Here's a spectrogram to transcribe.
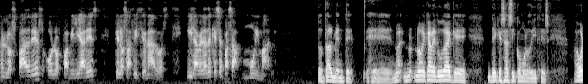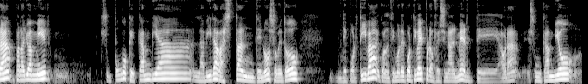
los padres o los familiares que los aficionados. Y la verdad es que se pasa muy mal. Totalmente. Eh, no, me cabe duda que, de que es así como lo dices. Ahora, para Joan Mir, supongo que cambia la vida bastante, ¿no? Sobre todo deportiva, cuando decimos deportiva y profesionalmente. Ahora es un cambio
